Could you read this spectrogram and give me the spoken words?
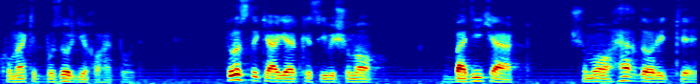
کمک بزرگی خواهد بود. درسته که اگر کسی به شما بدی کرد. شما حق دارید که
